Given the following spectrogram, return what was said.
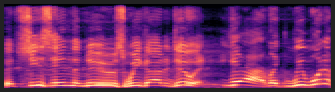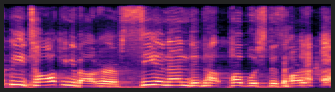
If she's in the news, we got to do it. Yeah, like we wouldn't be talking about her if CNN did not publish this article.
